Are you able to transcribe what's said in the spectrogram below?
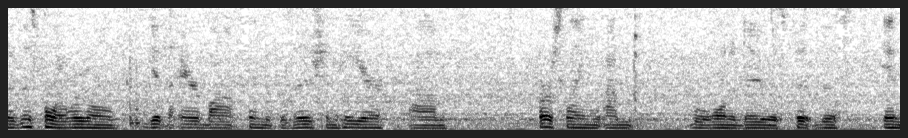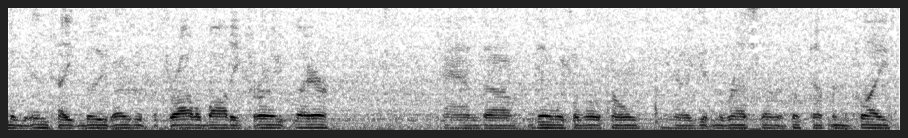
But at this point, we're going to get the air box into position here. Um, first thing I will want to do is fit this end of the intake boot over the throttle body throat there. And uh, then we can work on, you know, getting the rest of it hooked up into place.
